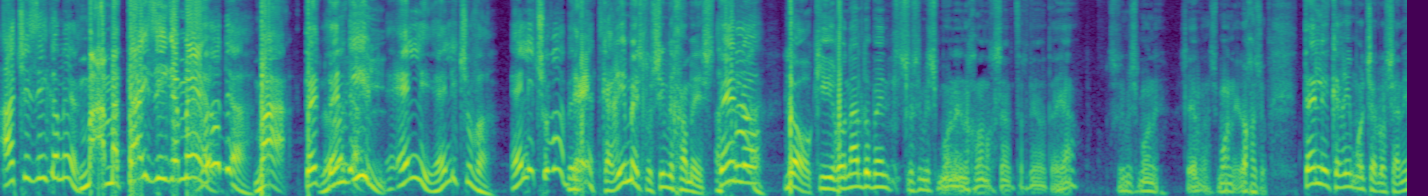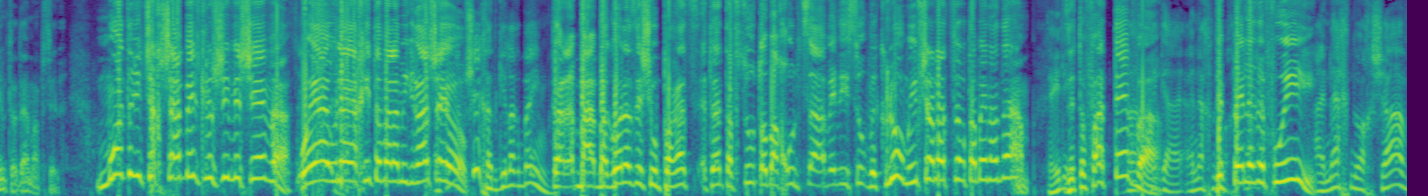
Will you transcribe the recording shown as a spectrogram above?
עד שזה ייגמר. מה, מתי זה ייגמר? לא יודע. מה? תן לא תן יודע. גיל. אין לי, אין לי תשובה. אין לי תשובה, באמת. קרים בן 35, אז תן? לו. לא, כי רונלדו בן 38, נכון? עכשיו צריך להיות, היה? 38, 7, 8, לא חשוב. תן לי קרים עוד שלוש שנים, אתה יודע מה, בסדר. מודריץ' עכשיו בן 37, הוא היה אולי הכי טוב על המגרש היום. תמשיך עד גיל 40. אתה- ב- בגול הזה שהוא פרץ, אתה יודע, תפסו אותו בחולצה וניסו, וכלום, אי אפשר לעצור את הבן אדם. זה תופעת טבע, זה פלא רפואי. אנחנו עכשיו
